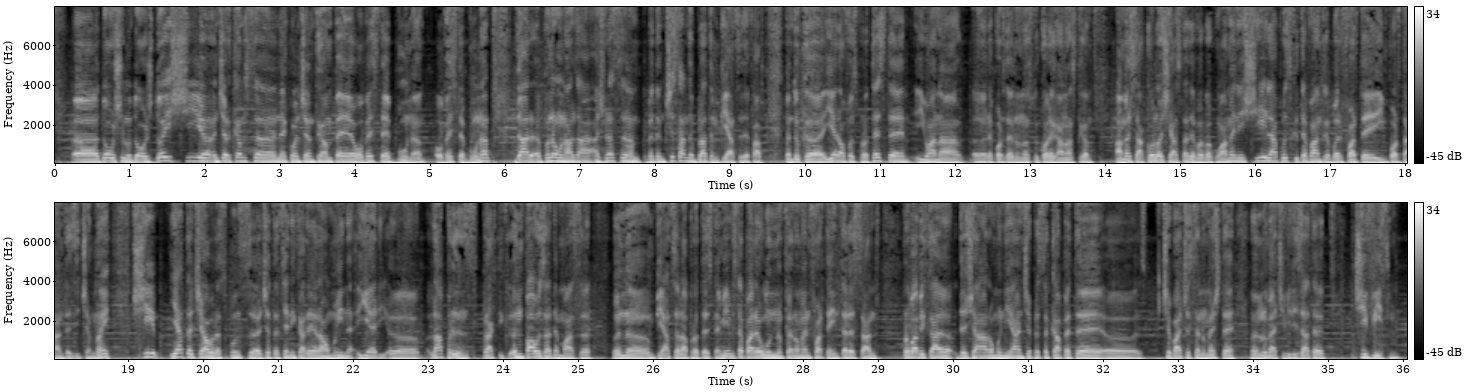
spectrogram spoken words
Uh, 21-22 și uh, încercăm să ne concentrăm pe o veste bună, o veste bună, dar uh, până un alta aș vrea să vedem ce s-a întâmplat în piață, de fapt. Pentru că ieri au fost proteste, Ioana, uh, reporterul nostru, colega noastră, a mers acolo și a stat de vorbă cu oamenii și le-a pus câteva întrebări foarte importante, zicem noi. Și iată ce au răspuns uh, cetățenii care erau mâine, ieri uh, la prânz, practic în pauza de masă, în, uh, în piață la proteste. Mie mi se pare un fenomen foarte interesant. Probabil că uh, deja România începe să capete uh, ceva ce se numește în lumea civilizată civism.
